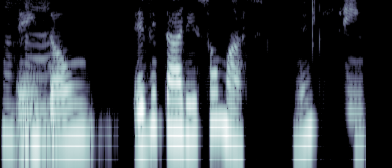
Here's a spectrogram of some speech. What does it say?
Uhum. Então, evitar isso ao máximo. Né? Sim,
